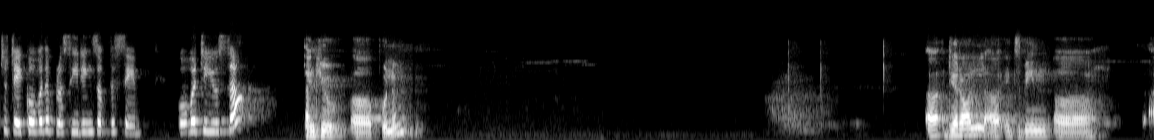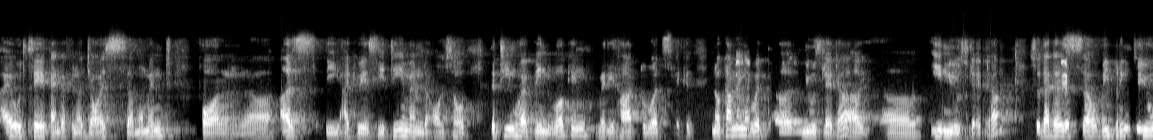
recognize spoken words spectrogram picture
to take over the proceedings of the same. Over to you, sir. Thank you, uh, Poonam. Uh, dear all, uh, it's been, uh, I would say, kind of you know, joyous uh, moment for uh, us, the IQAC team, and also the team who have been working very hard towards, like, you know, coming with a newsletter, uh, e-newsletter. So that is, we bring to you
